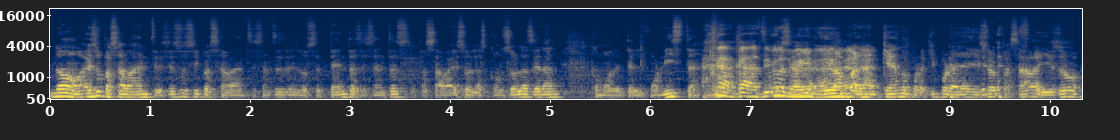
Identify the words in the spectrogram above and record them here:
No, eso pasaba antes, eso sí pasaba antes. Antes en los 70, 60 pasaba eso. Las consolas eran como de telefonista. ¿no? Ajá, ajá, así me O las sea, imagino. iban palanqueando por aquí por allá y eso pasaba y eso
